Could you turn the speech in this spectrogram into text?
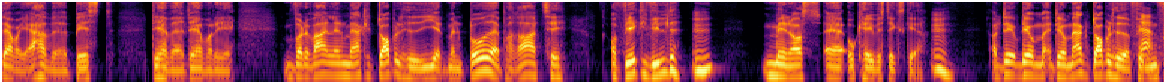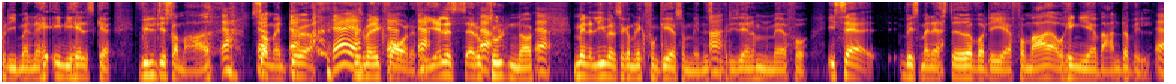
der hvor jeg har været bedst, det har været der, hvor det, hvor det var en eller anden mærkelig dobbelthed i, at man både er parat til at virkelig ville det, mm. Men også er okay, hvis det ikke sker. Mm. Og det, det, er jo, det er jo mærkeligt dobbelthed at finde, Ja. ja. fordi man egentlig helst skal ville det så meget, Ja, så ja, man dør, ja. Ja, ja, hvis man ikke får ja, det. Fordi ja. ellers er du Ja, sulten nok. ja. Men alligevel så kan man ikke fungere som menneske, Nej. fordi det ender man med at få... Især hvis man er steder, hvor det er for meget afhængigt af, hvad andre vil. Ja.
